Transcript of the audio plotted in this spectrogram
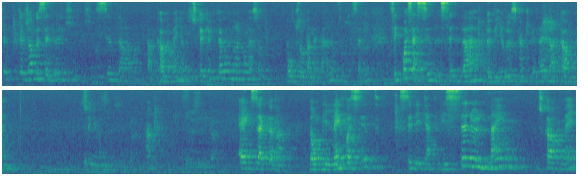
quel, genre de cellules qui, qui cible dans, le corps humain? Y en a-t-il quelqu'un qui est capable de me répondre à ça? Pour vous autres en allemand, vous autres, vous savez. C'est quoi sa cible cellulaire, le virus, quand il pénètre dans le corps humain? Hein? Exactement. Donc, des lymphocytes, CD4. Les cellules mêmes du corps humain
